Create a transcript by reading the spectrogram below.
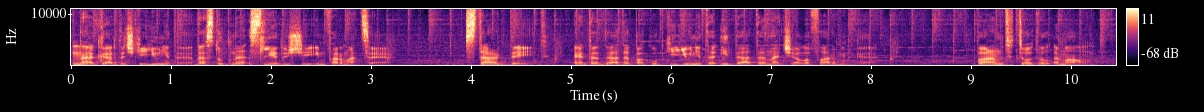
На карточке юнита доступна следующая информация. Start Date – это дата покупки юнита и дата начала фарминга. Farmed Total Amount –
